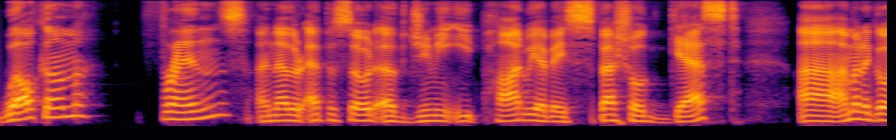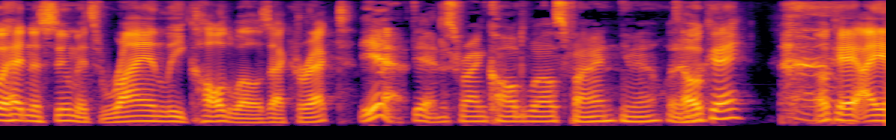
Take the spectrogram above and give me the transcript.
Welcome, friends. Another episode of Jimmy Eat Pod. We have a special guest. Uh, I'm going to go ahead and assume it's Ryan Lee Caldwell. Is that correct? Yeah, yeah, just Ryan Caldwell's fine, you know. Whatever. Okay. Okay. I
